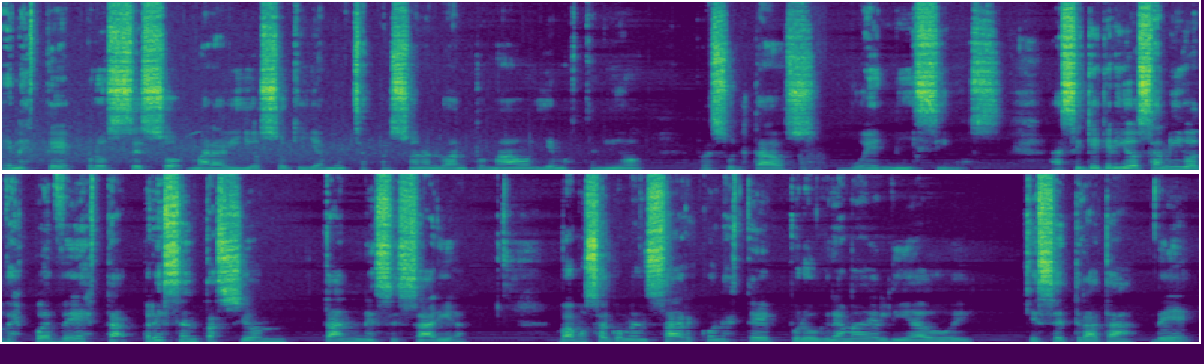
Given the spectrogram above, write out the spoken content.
en este proceso maravilloso que ya muchas personas lo han tomado y hemos tenido resultados buenísimos. Así que queridos amigos, después de esta presentación tan necesaria, vamos a comenzar con este programa del día de hoy que se trata de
